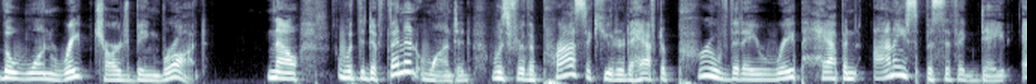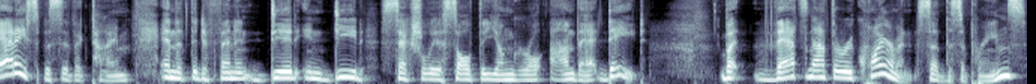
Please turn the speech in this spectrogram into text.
the one rape charge being brought. Now, what the defendant wanted was for the prosecutor to have to prove that a rape happened on a specific date at a specific time and that the defendant did indeed sexually assault the young girl on that date. But that's not the requirement, said the Supremes.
